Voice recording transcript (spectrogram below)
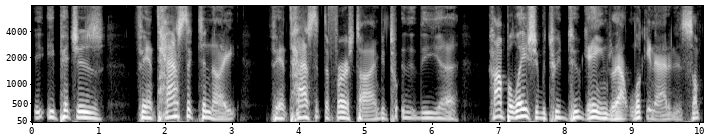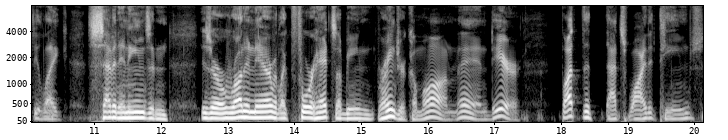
he, he, pitches fantastic tonight. Fantastic the first time. Between the uh, compilation between two games, without looking at it, is something like seven innings. And is there a run in there with like four hits? I mean, Ranger, come on, man, dear. But the, that's why the teams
